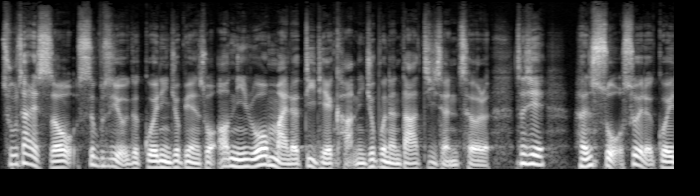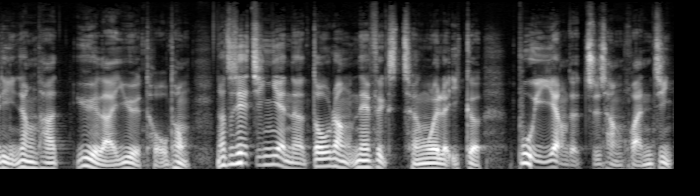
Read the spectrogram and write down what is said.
出差的时候，是不是有一个规定，就变成说，哦，你如果买了地铁卡，你就不能搭计程车了？这些很琐碎的规定，让他越来越头痛。那这些经验呢，都让 Netflix 成为了一个不一样的职场环境。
